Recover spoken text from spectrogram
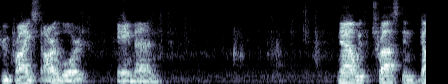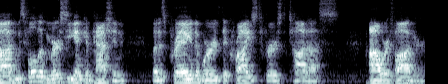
through Christ our Lord. Amen. Now, with trust in God, who is full of mercy and compassion, let us pray in the words that Christ first taught us. Our Father,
